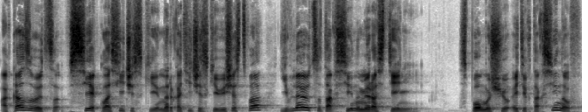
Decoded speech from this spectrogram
Оказывается, все классические наркотические вещества являются токсинами растений. С помощью этих токсинов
